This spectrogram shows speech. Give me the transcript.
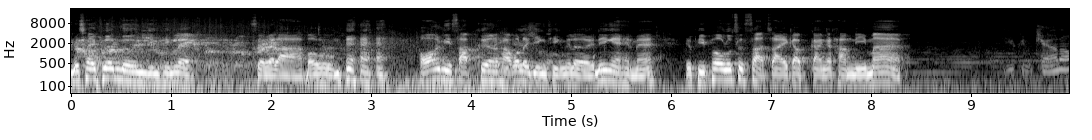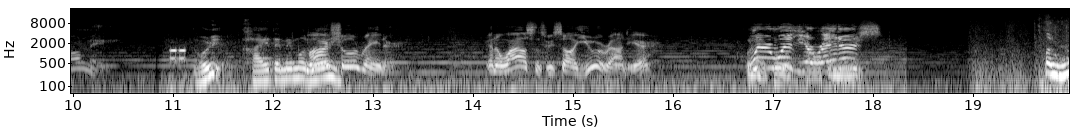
ไม่ใช่เพื่อนมึงยิงทิ้งเลย เสียเวลาบูม เพราะว่ามันมีซับเครื่องนะครับก็เลยยิงทิ้งไปเลย นี่ไงเห็นไหม The People รู้สึกสะใจกับการกระทำนี้มาก You can count on me. เฮ้ยใครเต็มไปหมดเลย Marshal Rayner. Been a while since we saw you around here. คนไหนพูดอ๋อคนนี้โอ้โห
